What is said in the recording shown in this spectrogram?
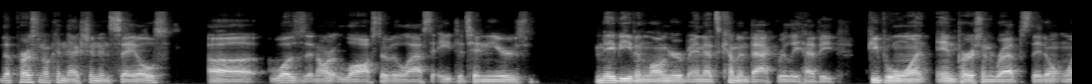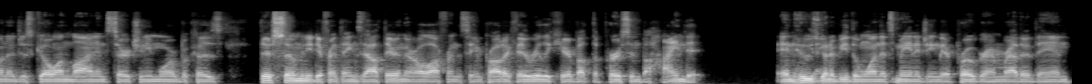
the personal connection in sales uh was an art lost over the last eight to ten years, maybe even longer, and that's coming back really heavy. People want in-person reps. They don't want to just go online and search anymore because there's so many different things out there and they're all offering the same product. They really care about the person behind it and who's yeah. going to be the one that's managing their program rather than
